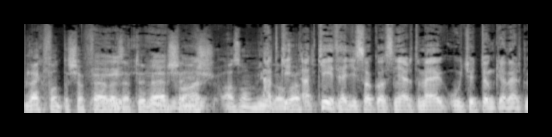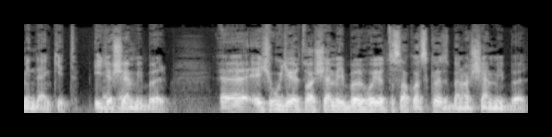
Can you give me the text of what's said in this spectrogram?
legfontosabb felvezető é, verseny, és azon villogott. Hát, két, hát két hegyi szakasz nyert meg, úgyhogy tönkrevert mindenkit, így Igen. a semmiből. E, és úgy értve a semmiből, hogy ott a szakasz közben a semmiből.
